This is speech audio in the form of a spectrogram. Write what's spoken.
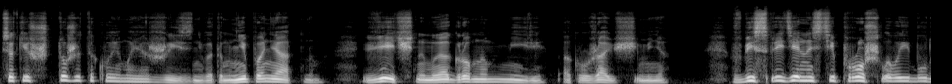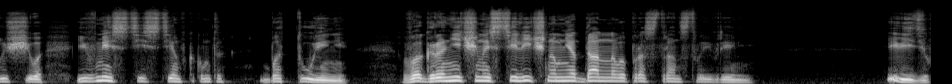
Все-таки что же такое моя жизнь в этом непонятном, вечном и огромном мире, окружающем меня, в беспредельности прошлого и будущего и вместе с тем в каком-то Батурине, в ограниченности лично мне данного пространства и времени? и видел,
